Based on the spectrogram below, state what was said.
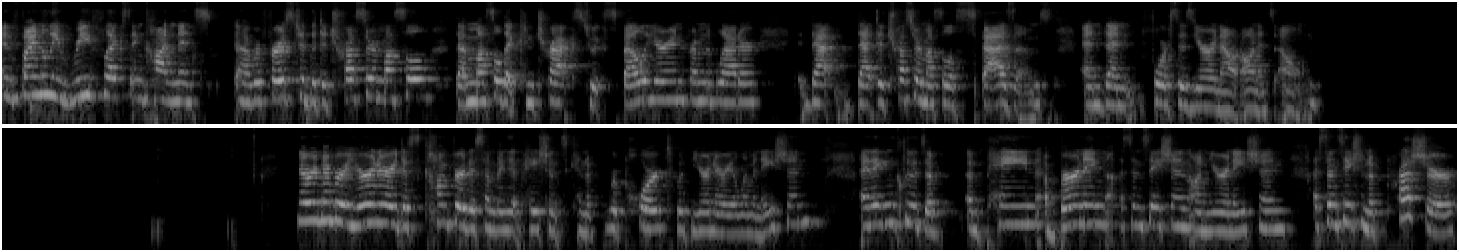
And finally, reflex incontinence uh, refers to the detrusor muscle, that muscle that contracts to expel urine from the bladder. That, that detrusor muscle spasms and then forces urine out on its own. Now remember, urinary discomfort is something that patients can report with urinary elimination, and it includes a, a, pain, a burning sensation on urination, a sensation of pressure,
